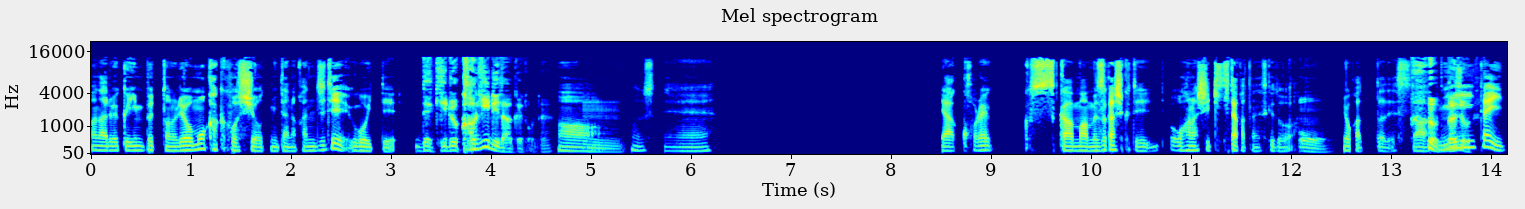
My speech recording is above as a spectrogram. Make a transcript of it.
まあ、なるべくインプットの量も確保しようみたいな感じで動いて、できる限りだけどね。ああ、うん。そうですね。いや、これが、まあ難しくてお話聞きたかったんですけど、よかったです。あ、大丈夫2対、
